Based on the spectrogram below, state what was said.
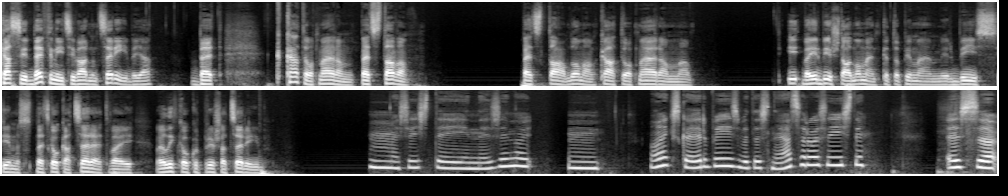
kas ir definīcija vārdam cerība, ja? bet kā tev apmēram pēc tava, pēc tām domām, kā tev apmēram, vai ir bijuši tādi momenti, kad tu, piemēram, ir bijis iemesls pēc kaut kā cerēt vai, vai likt kaut kur priekšā cerību? Mm, es īsti nezinu. Mm, man liekas, ka ir bijis, bet es neatceros īsti. Es uh,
